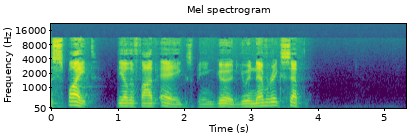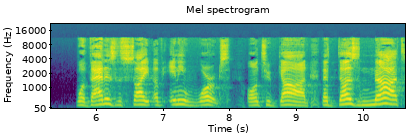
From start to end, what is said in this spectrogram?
Despite the other five eggs being good, you would never accept it. Well, that is the sight of any works unto God that does not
